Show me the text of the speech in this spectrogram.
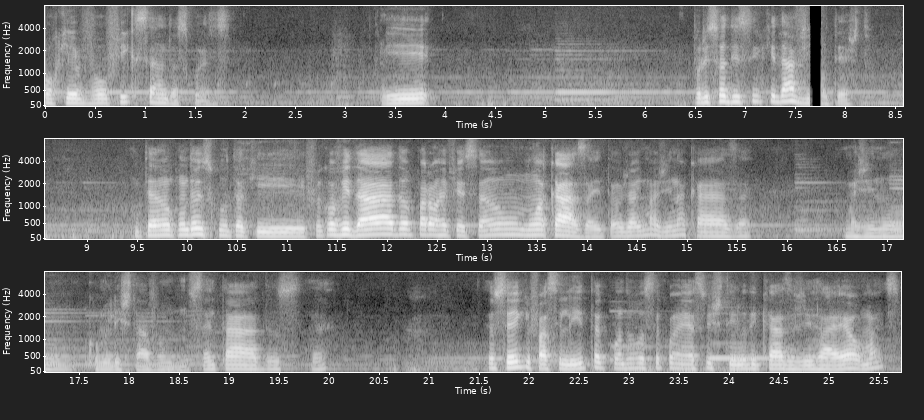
Porque vou fixando as coisas. E por isso eu disse que dá vida ao texto. Então, quando eu escuto aqui, fui convidado para uma refeição numa casa, então eu já imagino a casa, Imagino como eles estavam sentados, né? Eu sei que facilita quando você conhece o estilo de casas de Israel, mas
